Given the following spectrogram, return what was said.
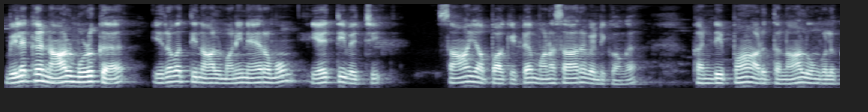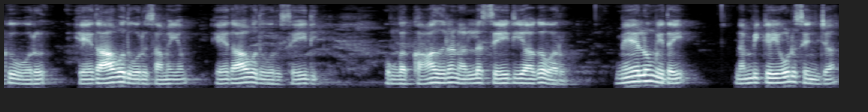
விளக்க நாள் முழுக்க இருபத்தி நாலு மணி நேரமும் ஏற்றி வச்சு சாய் அப்பா கிட்ட மனசார வேண்டிக்கோங்க. கண்டிப்பாக அடுத்த நாள் உங்களுக்கு ஒரு ஏதாவது ஒரு சமயம் ஏதாவது ஒரு செய்தி உங்கள் காதில் நல்ல செய்தியாக வரும். மேலும் இதை நம்பிக்கையோடு செஞ்சால்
